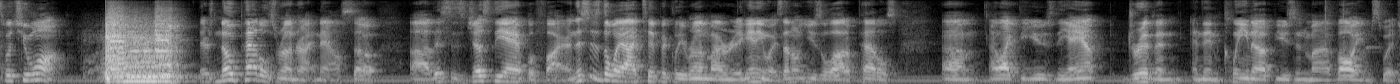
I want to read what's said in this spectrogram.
That's what you want. There's no pedals run right now, so uh, this is just the amplifier. And this is the way I typically run my rig anyways. I don't use a lot of pedals. Um, I like to use the amp driven and then clean up using my volume switch.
